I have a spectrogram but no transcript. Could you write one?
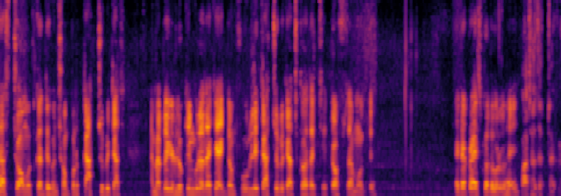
জাস্ট চমৎকার দেখুন সম্পূর্ণ কাচ্চুপি কাজ। আমি আপনাকে লুকিংগুলো দেখে একদম ফুললি কাচ্চুপি কাজ করা থাকছে টপসটার মধ্যে। এটা প্রাইস কত পড়বে ভাই? পাঁচ হাজার টাকা।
